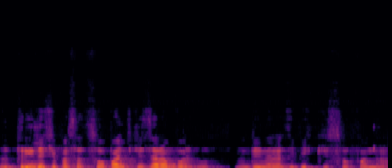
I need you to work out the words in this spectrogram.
نو تری له چې په ست سو پنج کې ضرب ورکړو نو دې نه راځي اکیس سو پندرا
